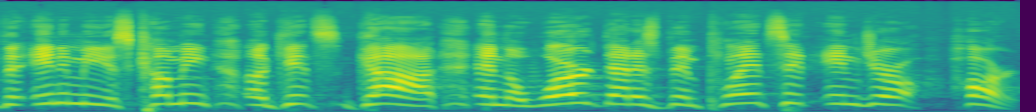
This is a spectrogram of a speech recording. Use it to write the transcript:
the enemy is coming against God and the word that has been planted in your heart.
